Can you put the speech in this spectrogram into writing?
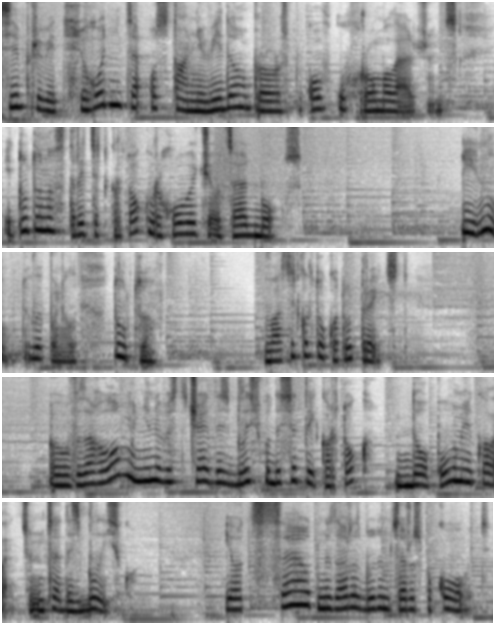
Всім привіт! Сьогодні це останнє відео про розпаковку Chroma Legends. І тут у нас 30 карток, враховуючи оцей от бокс. І, ну, ви поняли, тут 20 карток, а тут 30. Е, Взагалом мені не вистачає десь близько 10 карток до повної колекції. Ну це десь близько. І оце от ми зараз будемо це розпаковувати.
